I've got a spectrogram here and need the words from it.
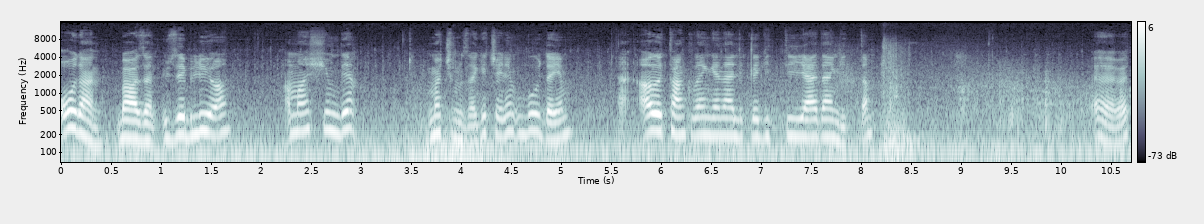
oradan bazen üzebiliyor. Ama şimdi maçımıza geçelim. Buradayım. Yani ağır tankların genellikle gittiği yerden gittim. Evet.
